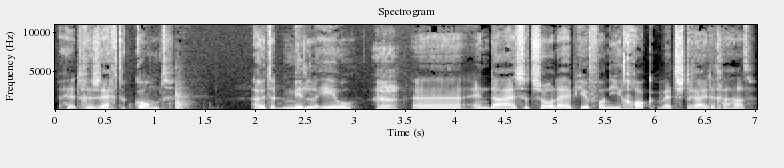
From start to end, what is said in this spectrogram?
het gezegde komt uit het middeleeuw. Ja. En daar is het zo, daar heb je van die gokwedstrijden gehad.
